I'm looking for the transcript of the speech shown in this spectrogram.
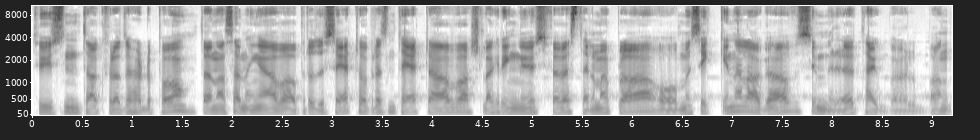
Tusen takk for at du hørte på. Denne sendinga var produsert og presentert av Aslak Kringhus for Vest-Telemark Blad, og musikken er laga av Symre Taugbølbang.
